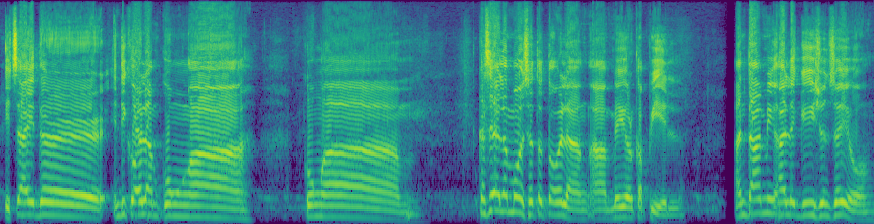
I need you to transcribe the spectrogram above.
it's either, hindi ko alam kung, uh, kung, um, kasi alam mo, sa totoo lang, uh, Mayor Kapil, ang daming allegations sa'yo,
